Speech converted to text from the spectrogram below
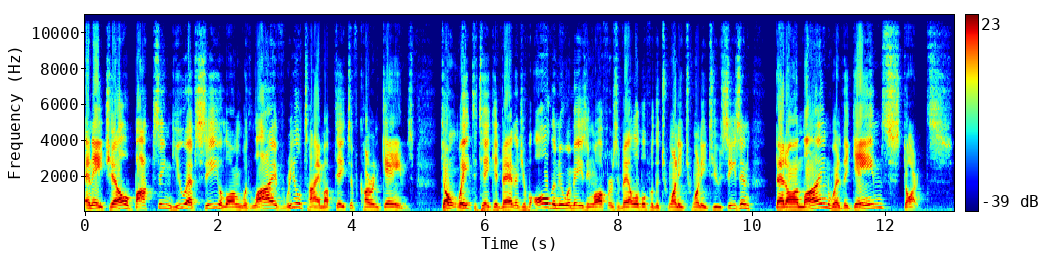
NHL, boxing, UFC, along with live, real time updates of current games. Don't wait to take advantage of all the new amazing offers available for the 2022 season. Bet online where the game starts.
